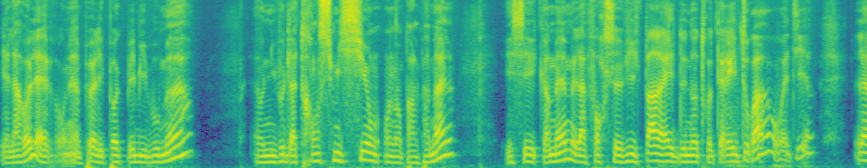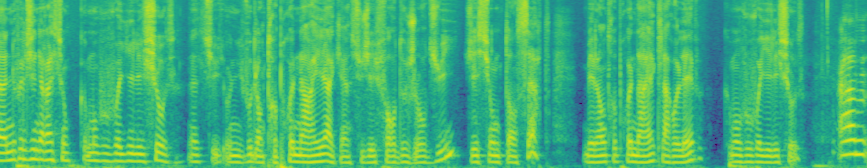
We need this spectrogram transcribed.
il y a la relève. On est un peu à l'époque baby boomer. Au niveau de la transmission, on en parle pas mal. Et c'est quand même la force vive, pareil, de notre territoire, on va dire. La nouvelle génération, comment vous voyez les choses là-dessus Au niveau de l'entrepreneuriat, qui est un sujet fort d'aujourd'hui, gestion de temps certes, mais l'entrepreneuriat la relève, comment vous voyez les choses? Euh,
